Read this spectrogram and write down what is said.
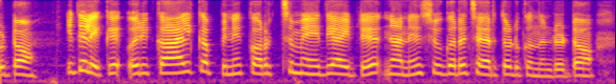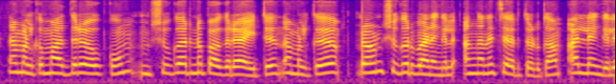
കേട്ടോ ഇതിലേക്ക് ഒരു കാൽ കപ്പിന് കുറച്ച് മേതിയായിട്ട് ഞാൻ ഷുഗർ ചേർത്ത് കൊടുക്കുന്നുണ്ട് കേട്ടോ. നമ്മൾക്ക് മധുരവും ഷുഗറിന് പകരമായിട്ട് നമ്മൾക്ക് ബ്രൗൺ ഷുഗർ വേണമെങ്കിൽ അങ്ങനെ ചേർത്ത് കൊടുക്കാം. അല്ലെങ്കിൽ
